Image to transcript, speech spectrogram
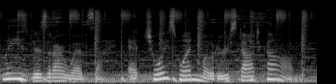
Please visit our website at choiceonemotors.com.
